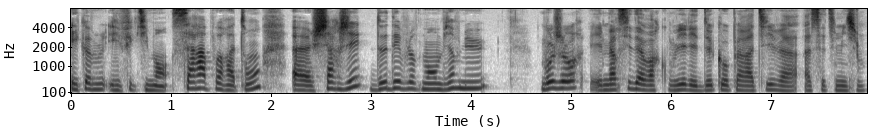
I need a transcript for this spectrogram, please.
Et comme effectivement Sarah Poiraton, euh, chargée de développement. Bienvenue. Bonjour et merci d'avoir convié les deux coopératives à, à cette émission.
